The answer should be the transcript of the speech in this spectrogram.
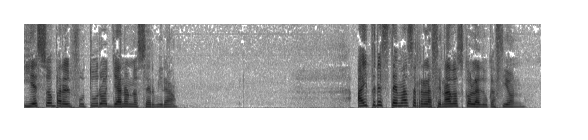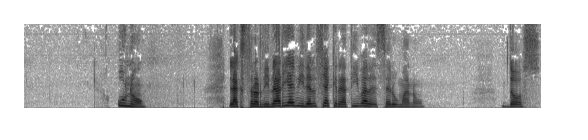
y eso para el futuro ya no nos servirá. Hay tres temas relacionados con la educación. 1. La extraordinaria evidencia creativa del ser humano. 2.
